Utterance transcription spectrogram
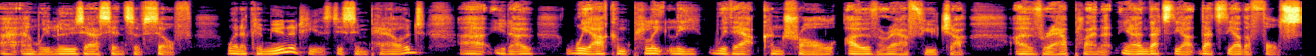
uh, and we lose our sense of self. When a community is disempowered, uh, you know, we are completely without control over our future, over our planet. You know, and that's the that's the other false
